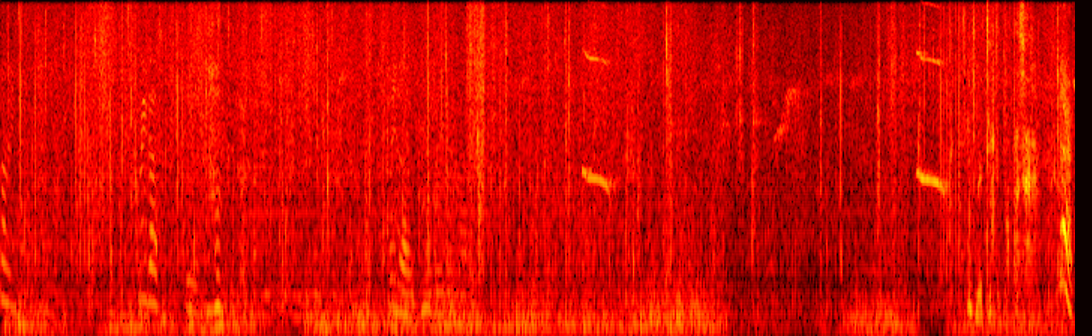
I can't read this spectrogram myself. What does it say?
Está bien. Cuidado, a. Un ratito para pasar. Claro.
